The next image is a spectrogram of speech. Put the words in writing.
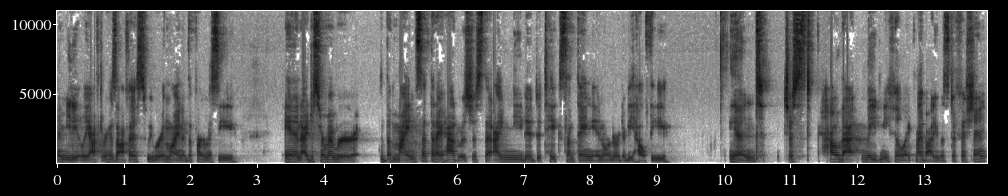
immediately after his office we were in line at the pharmacy and i just remember the mindset that i had was just that i needed to take something in order to be healthy and just how that made me feel like my body was deficient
